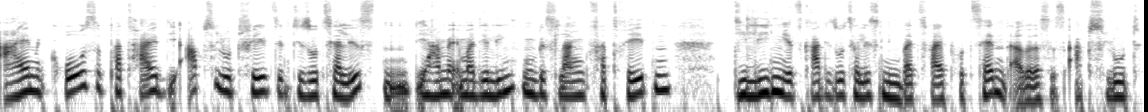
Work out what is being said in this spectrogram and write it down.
Eine große Partei, die absolut fehlt, sind die Sozialisten. Die haben ja immer die Linken bislang vertreten. Die liegen jetzt gerade, die Sozialisten liegen bei zwei Prozent. Also das ist absolut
